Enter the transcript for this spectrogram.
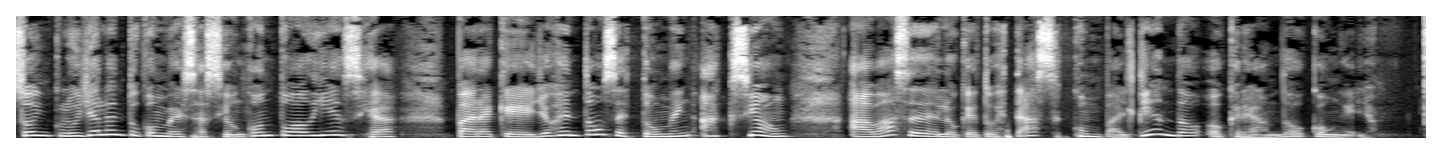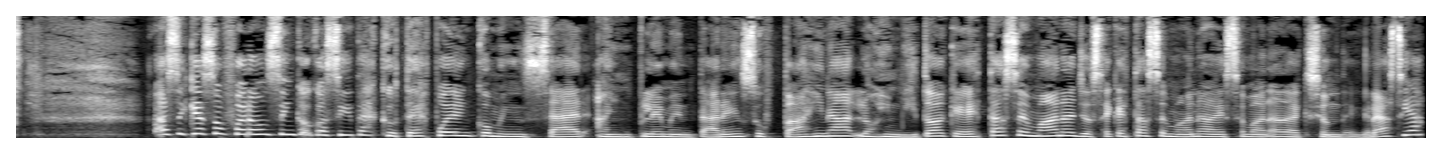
So, inclúyelo en tu conversación con tu audiencia para que ellos entonces tomen acción a base de lo que tú estás compartiendo o creando con ellos. Así que eso fueron cinco cositas que ustedes pueden comenzar a implementar en sus páginas. Los invito a que esta semana, yo sé que esta semana es semana de acción de gracia,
